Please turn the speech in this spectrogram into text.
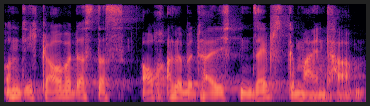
Und ich glaube, dass das auch alle Beteiligten selbst gemeint haben.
